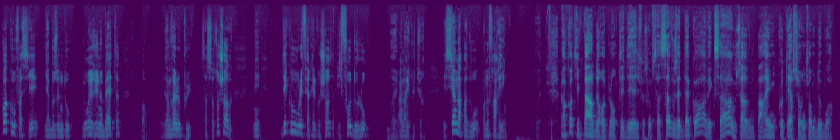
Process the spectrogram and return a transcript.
Quoi que vous fassiez, il y a besoin d'eau. Nourrir une bête, bon, ils n'en veulent plus. Ça, c'est autre chose. Mais dès que vous voulez faire quelque chose, il faut de l'eau en agriculture. Et si on n'a pas d'eau, on ne fera rien. Alors quand il parle de replanter des choses comme ça, ça vous êtes d'accord avec ça ou ça vous paraît une cotère sur une jambe de bois?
